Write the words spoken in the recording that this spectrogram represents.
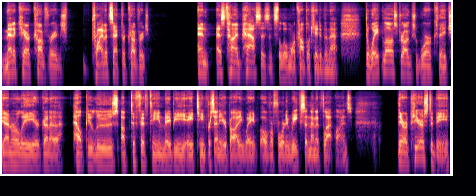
Medicare coverage, private sector coverage. And as time passes, it's a little more complicated than that. The weight loss drugs work. They generally are going to help you lose up to 15, maybe 18% of your body weight over 40 weeks, and then it flatlines. There appears to be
